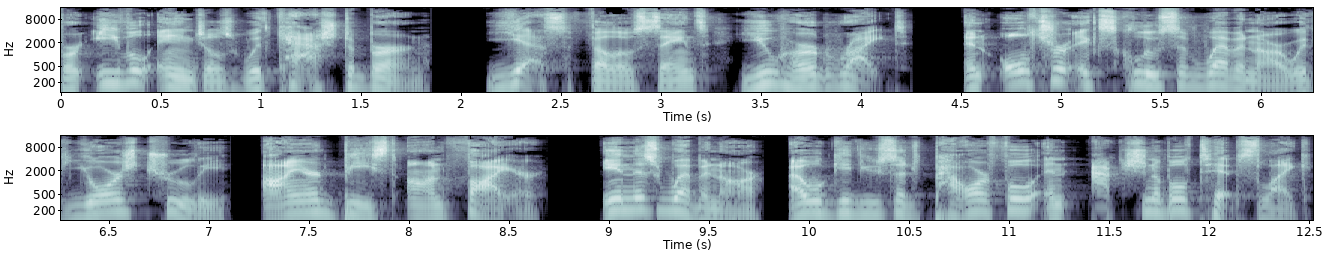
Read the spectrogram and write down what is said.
for evil angels with cash to burn. Yes, fellow saints, you heard right. An ultra exclusive webinar with yours truly, Iron Beast on Fire. In this webinar, I will give you such powerful and actionable tips like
